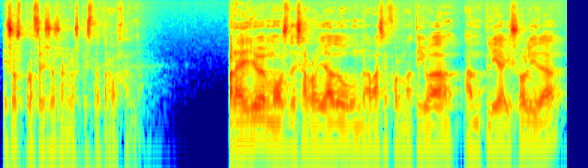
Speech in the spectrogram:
esos procesos en los que está trabajando. Para ello hemos desarrollado una base formativa amplia y sólida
